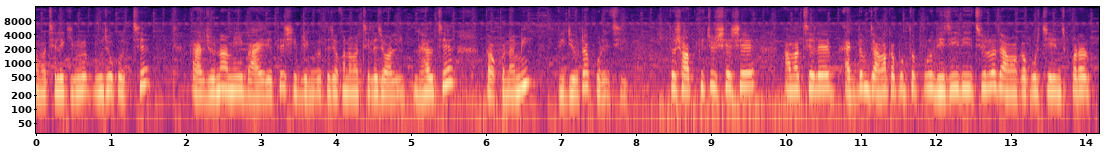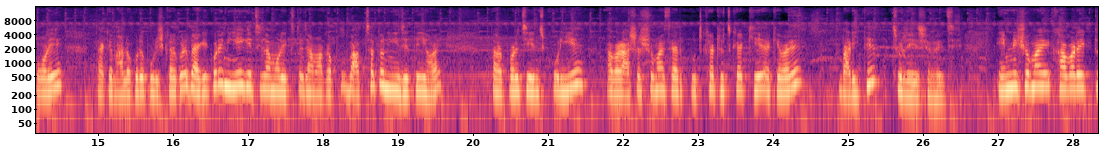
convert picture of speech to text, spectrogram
আমার ছেলে কীভাবে পুজো করছে। তার জন্য আমি বাইরেতে শিবলিঙ্গতে যখন আমার ছেলে জল ঢালছে, তখন আমি ভিডিওটা করেছি। তো সব কিছু শেষে আমার ছেলে একদম জামা কাপড় তো পুরো ভিজিয়ে দিয়েছিল জামা কাপড় চেঞ্জ করার পরে তাকে ভালো করে পরিষ্কার করে ব্যাগে করে নিয়ে গেছিলাম ওর এক্সট্রা জামা কাপড় বাচ্চা তো নিয়ে যেতেই হয়। তারপরে চেঞ্জ করিয়ে আবার আসার সময় স্যার ফুচকা টুচকা খেয়ে একেবারে বাড়িতে চলে এসে হয়েছে। এমনি সময় খাবারে একটু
